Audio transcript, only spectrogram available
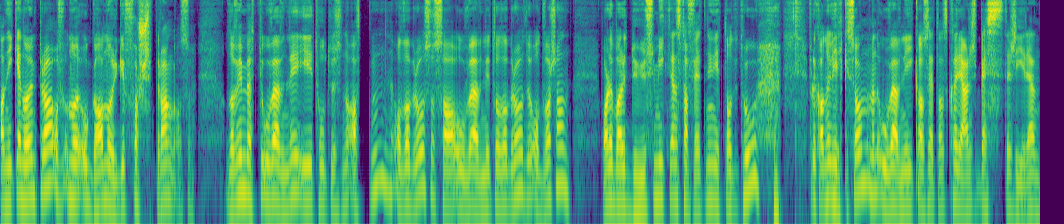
Han gikk enormt bra, og, og ga Norge forsprang, altså. Og Da vi møtte Ove Evnli i 2018, Oddvar Brå, så sa Ove Evnli til Oddvar Brå, du Oddvar, sa han, var det bare du som gikk den stafetten i 1982? For det kan jo virke sånn, men Ove Evnli gikk altså et av karrierens beste skirenn.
